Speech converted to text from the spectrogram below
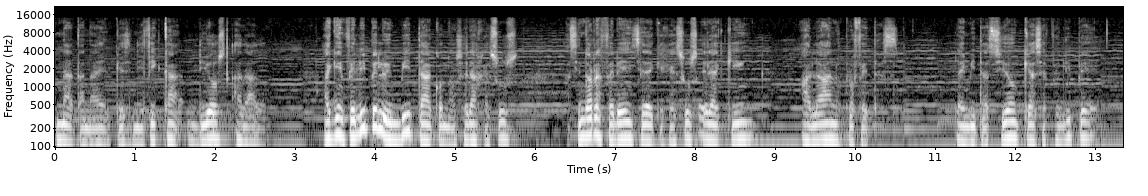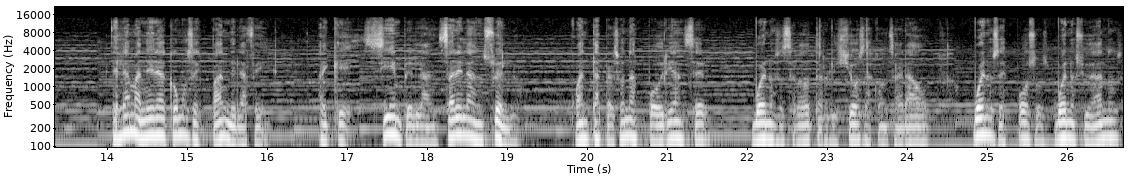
Natanael, que significa Dios ha dado, a quien Felipe lo invita a conocer a Jesús, haciendo referencia de que Jesús era quien hablaban los profetas. La invitación que hace Felipe es la manera como se expande la fe. Hay que siempre lanzar el anzuelo. ¿Cuántas personas podrían ser buenos sacerdotes religiosas consagrados, buenos esposos, buenos ciudadanos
